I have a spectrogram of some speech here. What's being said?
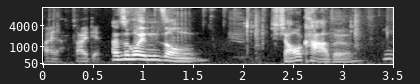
哎呀，差一点，但是会那种小卡的。有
